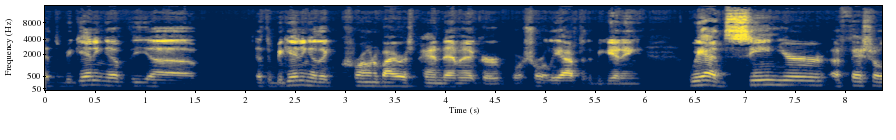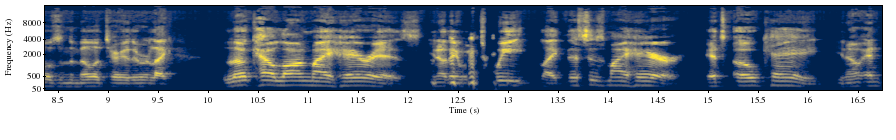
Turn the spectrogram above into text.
at the beginning of the uh, at the beginning of the coronavirus pandemic, or or shortly after the beginning, we had senior officials in the military that were like, "Look how long my hair is." You know, they would tweet like, "This is my hair. It's okay." You know, and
